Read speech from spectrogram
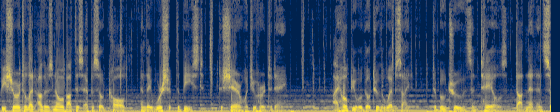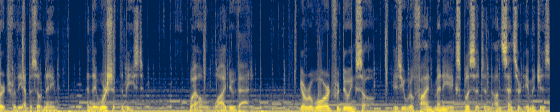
Be sure to let others know about this episode called And They Worship the Beast to share what you heard today. I hope you will go to the website, tabootruthsandtales.net and search for the episode named And They Worship the Beast. Well, why do that? Your reward for doing so is you will find many explicit and uncensored images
